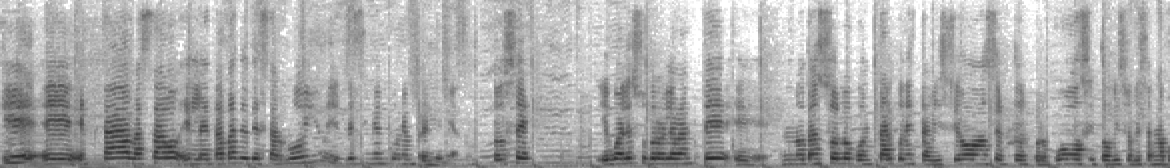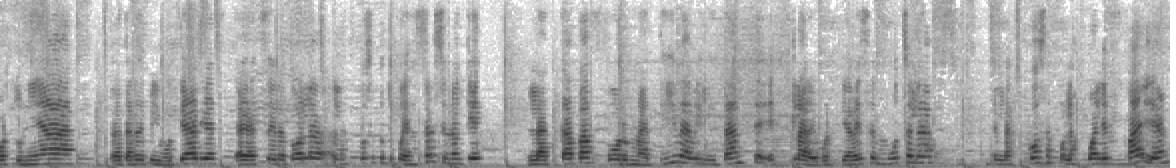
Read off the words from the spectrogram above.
que eh, está basado en las etapas de desarrollo y el crecimiento de un emprendimiento. Entonces, igual es súper relevante eh, no tan solo contar con esta visión, ¿cierto? El propósito, visualizar una oportunidad, tratar de pivotear y acceder a todas las cosas que tú puedes hacer, sino que la capa formativa habilitante es clave, porque a veces muchas de las cosas por las cuales fallan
